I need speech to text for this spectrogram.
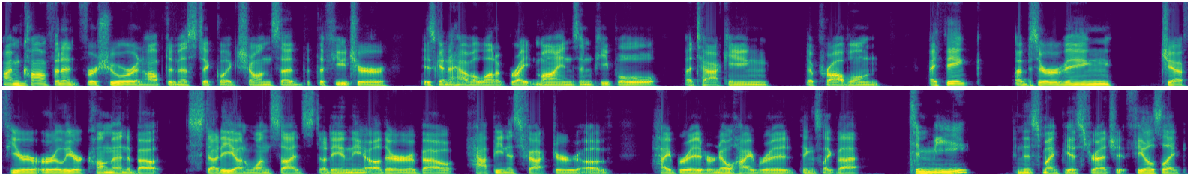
I'm confident for sure and optimistic, like Sean said, that the future is going to have a lot of bright minds and people attacking the problem. I think observing Jeff, your earlier comment about study on one side, study on the other, about happiness factor of hybrid or no hybrid, things like that. To me, and this might be a stretch, it feels like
